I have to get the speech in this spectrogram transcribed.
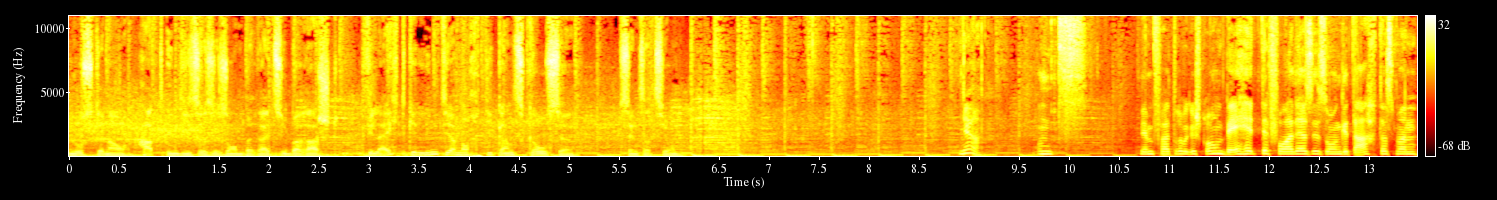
Lustenau hat in dieser Saison bereits überrascht. Vielleicht gelingt ja noch die ganz große Sensation. Ja, und wir haben vorher darüber gesprochen, wer hätte vor der Saison gedacht, dass man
